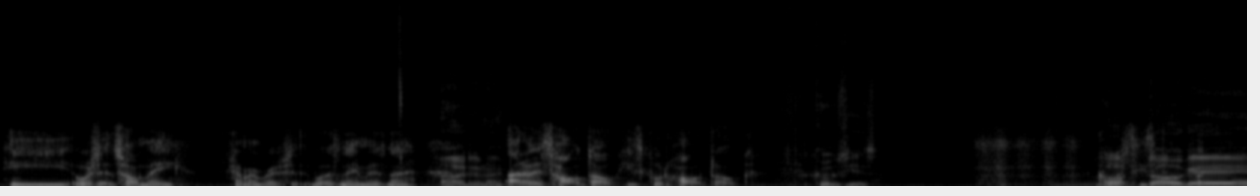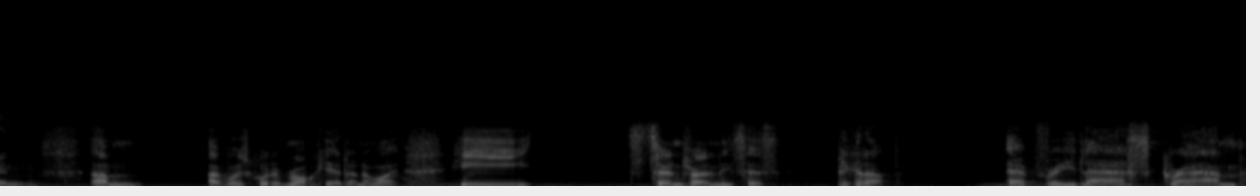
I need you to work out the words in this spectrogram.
he or is it Tommy? I Can't remember what his name is now. Oh, I don't know. Oh no, it's Hot Dog. He's called Hot Dog. Of course he is. Course Hot he's dog um, I've always called him Rocky. I don't know why. He turns around and he says, "Pick it up, every last gram,"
